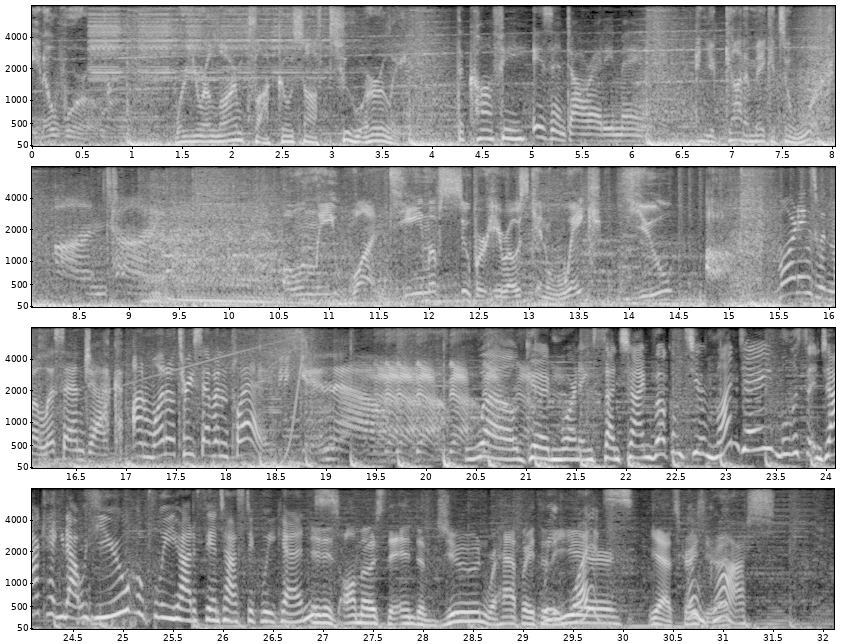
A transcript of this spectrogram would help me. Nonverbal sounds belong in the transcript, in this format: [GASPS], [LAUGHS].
In a world where your alarm clock goes off too early The coffee isn't already made. and you gotta make it to work, On time. only one team of superheroes can wake you up. Mornings with Melissa and Jack on 1037 Play. Begin now. Now, now, Well, good morning, sunshine. Welcome to your Monday. Melissa and Jack hanging out with you. Hopefully, you had a fantastic weekend. It is almost the end of June. We're halfway through Wait, the what? year. Yeah, it's crazy. Oh crazy. right?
